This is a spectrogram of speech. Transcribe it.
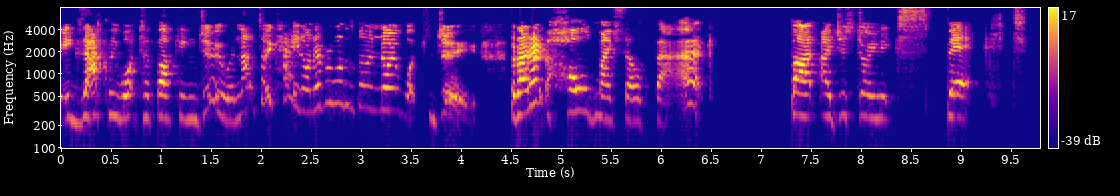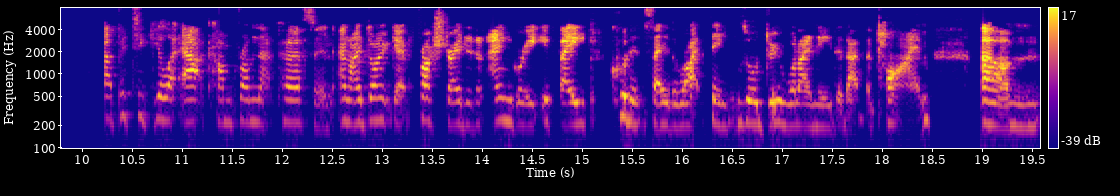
exactly what to fucking do, and that's okay. Not everyone's gonna know what to do, but I don't hold myself back, but I just don't expect a particular outcome from that person and I don't get frustrated and angry if they couldn't say the right things or do what I needed at the time. Um,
